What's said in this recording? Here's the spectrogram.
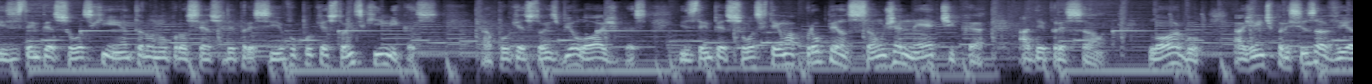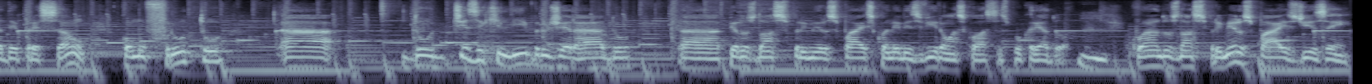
Existem pessoas que entram no processo depressivo por questões químicas, tá? por questões biológicas. Existem pessoas que têm uma propensão genética à depressão. Logo, a gente precisa ver a depressão como fruto ah, do desequilíbrio gerado uh, pelos nossos primeiros pais quando eles viram as costas para o Criador. Hum. Quando os nossos primeiros pais dizem:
